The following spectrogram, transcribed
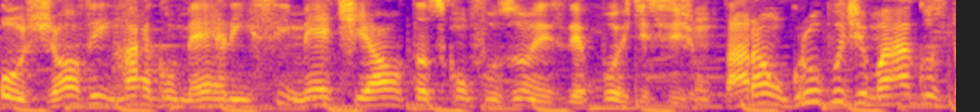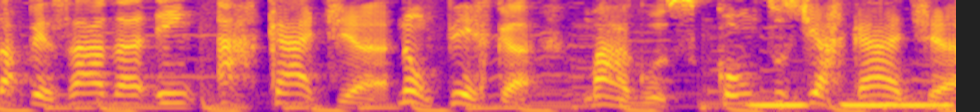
O jovem mago Merlin se mete em altas confusões depois de se juntar a um grupo de magos da pesada em Arcádia. Não perca, Magos, Contos de Arcádia.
